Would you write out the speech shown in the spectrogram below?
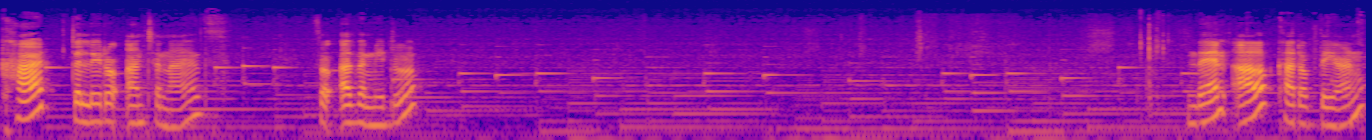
cut the little antennas so at the middle. And then I'll cut off the yarn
